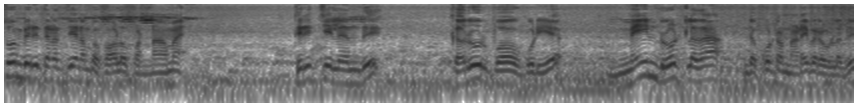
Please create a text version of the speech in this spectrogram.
சோம்பேறித்தனத்தையும் நம்ம ஃபாலோ பண்ணாமல் திருச்சியிலேருந்து கரூர் போகக்கூடிய மெயின் ரோட்டில் தான் இந்த கூட்டம் நடைபெற உள்ளது.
